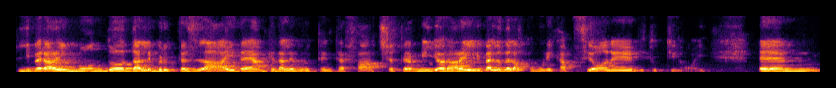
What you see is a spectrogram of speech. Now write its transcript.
liberare il mondo dalle brutte slide e anche dalle brutte interfacce per migliorare il livello della comunicazione di tutti noi. Ehm,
